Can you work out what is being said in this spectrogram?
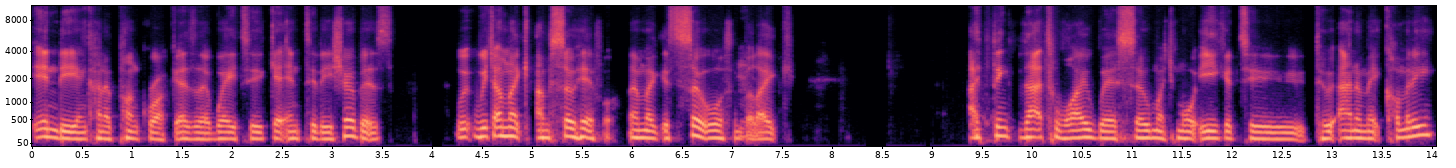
indie and kind of punk rock as a way to get into the showbiz which i'm like i'm so here for. I'm like it's so awesome but mm. like i think that's why we're so much more eager to to animate comedy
